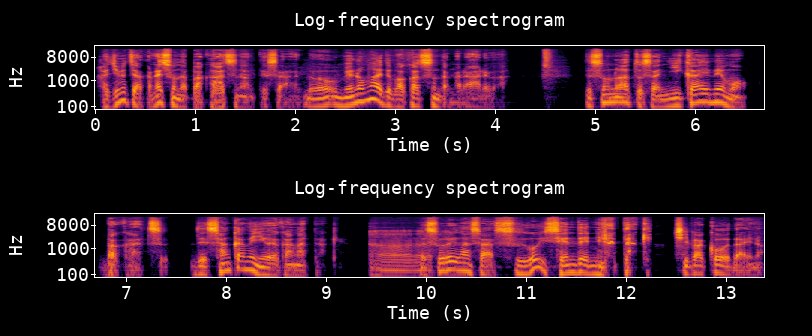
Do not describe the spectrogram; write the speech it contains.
初めてだからね、そんな爆発なんてさ。目の前で爆発するんだから、あれは。で、その後さ、2回目も爆発。で、3回目にようやく上がったわけ。それがさ、すごい宣伝になったわけ。千葉工大の。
